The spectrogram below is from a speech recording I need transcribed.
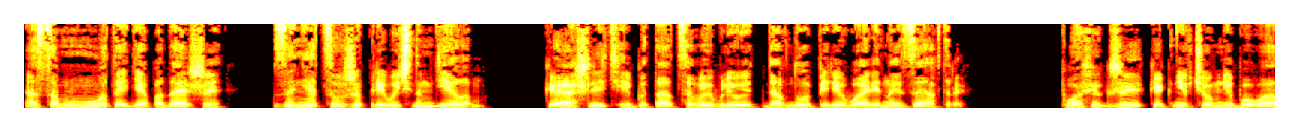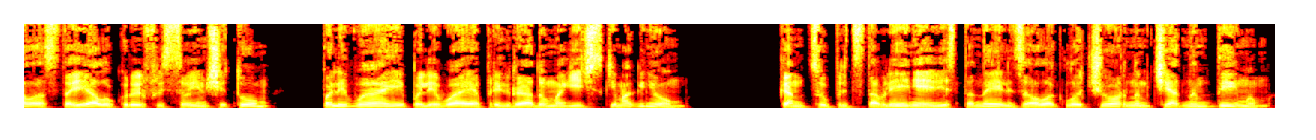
А самому, отойдя подальше, заняться уже привычным делом — кашлять и пытаться выблевать давно переваренный завтрак. Пофиг же, как ни в чем не бывало, стоял, укрывшись своим щитом, поливая и поливая преграду магическим огнем. К концу представления весь тоннель заволокло черным чадным дымом,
